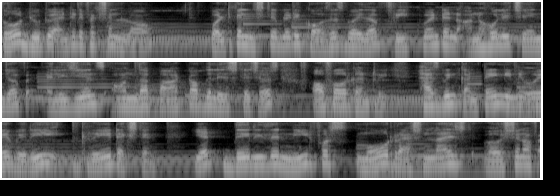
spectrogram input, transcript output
Though, due to anti defection law, political instability caused by the frequent and unholy change of allegiance on the part of the legislatures of our country has been contained into a very great extent. Yet, there is a need for more rationalized version of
